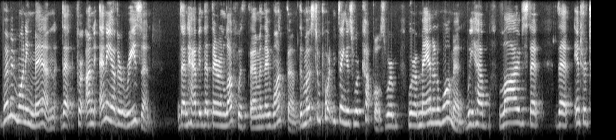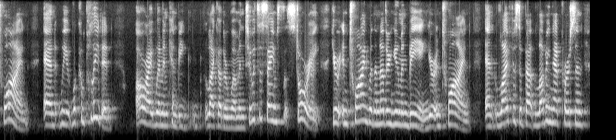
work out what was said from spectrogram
women wanting men that for any other reason than having that they're in love with them and they want them. The most important thing is we're couples. We're we're a man and a woman. We have lives that that intertwine and we were completed. all right, women can be like other women too. It's the same story. You're entwined with another human being. You're entwined. And life is about loving that person,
